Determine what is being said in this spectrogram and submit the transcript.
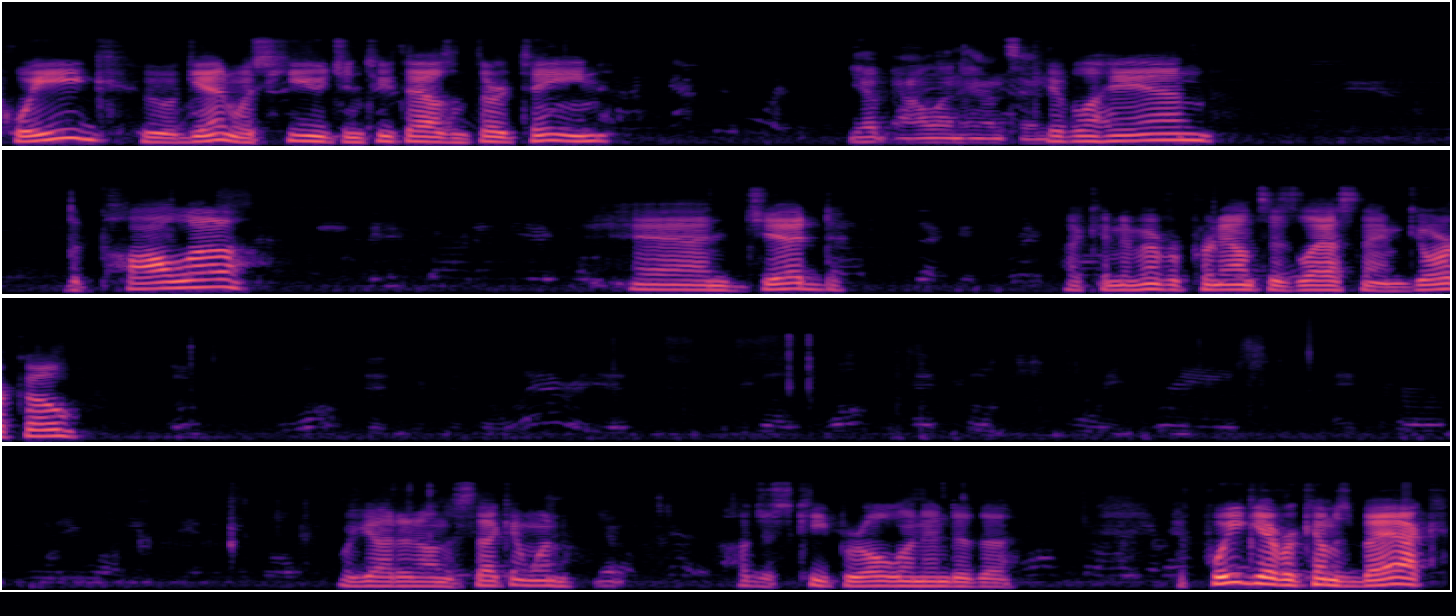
Puig, who again was huge in 2013. Yep, Alen Hanson. Kivlehan, DePaula, and Jed. I can never pronounce his last name. Gyorko. We got it on the second one. Yep. I'll just keep rolling into the. If Puig ever comes back,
